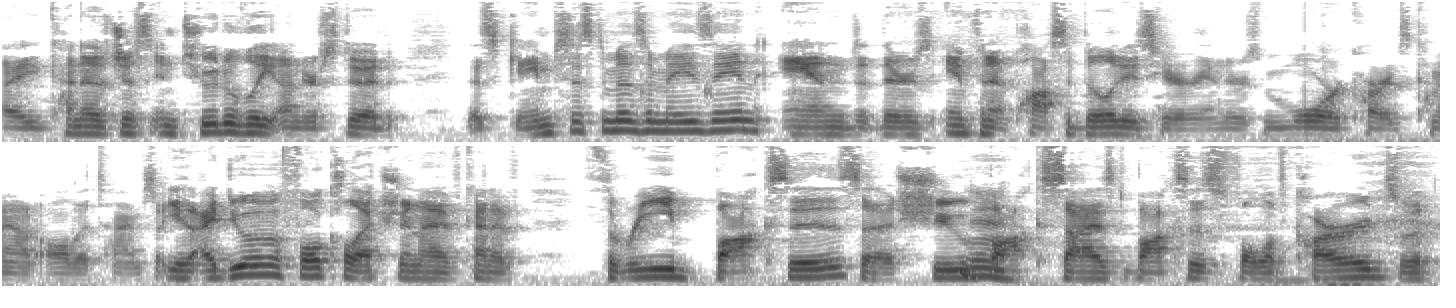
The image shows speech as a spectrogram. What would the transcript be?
I kind of just intuitively understood this game system is amazing and there's infinite possibilities here and there's more cards coming out all the time. So yeah, I do have a full collection. I have kind of three boxes, uh, shoe Yeah. box sized boxes full of cards with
